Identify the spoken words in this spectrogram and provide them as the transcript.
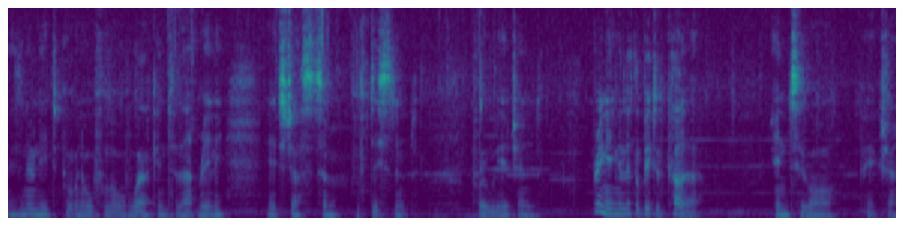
There's no need to put an awful lot of work into that really. It's just some distant foliage and bringing a little bit of colour into our picture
